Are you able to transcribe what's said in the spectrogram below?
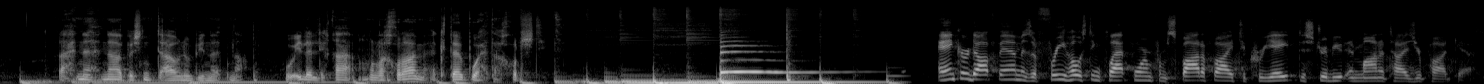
إحنا هنا باش نتعاونوا بيناتنا. والى اللقاء مرة أخرى مع كتاب واحد اخر جديد Anchor.fm is a free hosting platform from Spotify to create, distribute, and monetize your podcast.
